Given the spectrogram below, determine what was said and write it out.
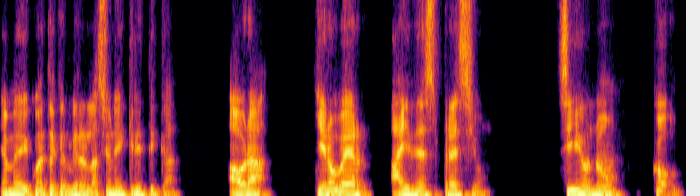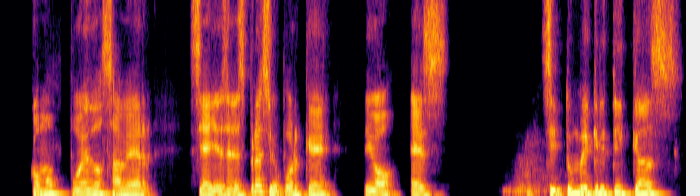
Ya me di cuenta que en mi relación hay crítica. Ahora, quiero ver, ¿hay desprecio? ¿Sí o no? ¿Cómo, puedo saber si hay ese desprecio? Porque, digo, es, si tú me criticas,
